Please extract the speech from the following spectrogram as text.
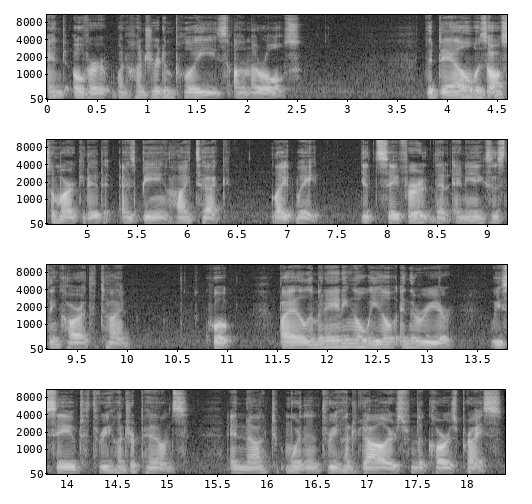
and over 100 employees on the rolls. The Dale was also marketed as being high tech, lightweight, yet safer than any existing car at the time. Quote, By eliminating a wheel in the rear, we saved 300 pounds and knocked more than $300 from the car's price.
